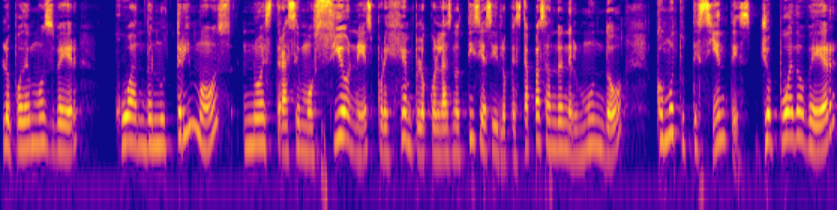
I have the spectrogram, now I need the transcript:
lo podemos ver cuando nutrimos nuestras emociones, por ejemplo, con las noticias y lo que está pasando en el mundo, cómo tú te sientes. Yo puedo ver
